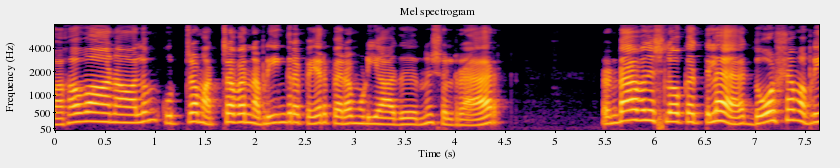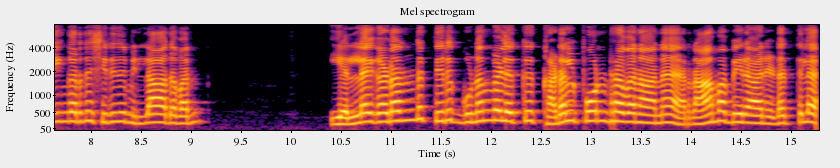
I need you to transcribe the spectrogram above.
பகவானாலும் குற்றம் அற்றவன் அப்படிங்கிற பெயர் பெற முடியாதுன்னு சொல்கிறார் ரெண்டாவது ஸ்லோகத்தில் தோஷம் அப்படிங்கிறது சிறிதும் இல்லாதவன் எல்லை கடந்த திருக்குணங்களுக்கு கடல் போன்றவனான ராமபிரானிடத்தில்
